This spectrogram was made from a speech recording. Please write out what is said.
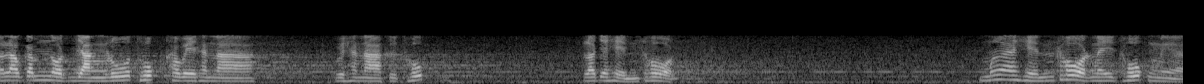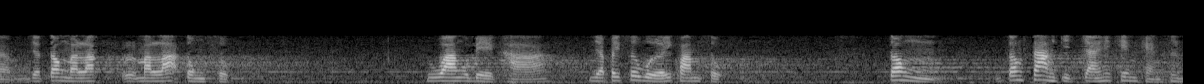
มื่อเรากำหนดอย่างรู้ทุกขเวทนา เวทนาคือทุกข์เราจะเห็นโทษ เมื่อเห็นโทษในทุกเนี่ย จะต้องมาลักมาละตรงสุขวางอุเบกขา อย่าไปเสวยความสุข ต้องต้องสร้างจิตใจให้เข้มแข็งขึ้น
